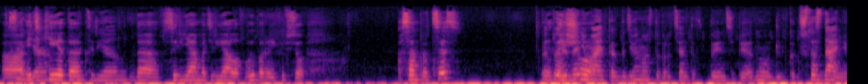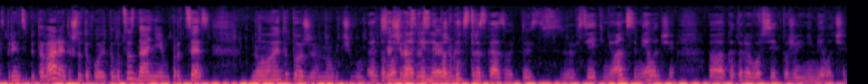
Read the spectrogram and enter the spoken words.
а, Сырья, этикеток, материалов. да, сырья, материалов, выбора их и все. А сам процесс который ещё- занимает как бы 90% в принципе, ну, для- как создание, в принципе, товара, это что такое? Это вот создание, его процесс. Но это тоже много чего. Это В можно раз отдельный расскажем. подкаст рассказывать. То есть э, все эти нюансы, мелочи, которые вовсе тоже и не мелочи.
